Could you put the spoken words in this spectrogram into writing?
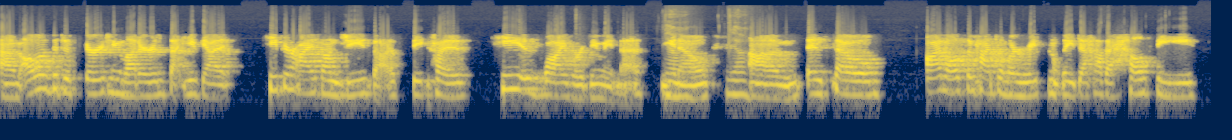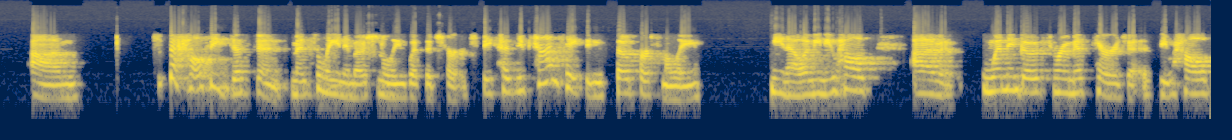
um, all of the discouraging letters that you get keep your eyes on Jesus because he is why we're doing this, you Yeah. know? Yeah. Um, and so I've also had to learn recently to have a healthy, um, just a healthy distance mentally and emotionally with the church because you can take things so personally. You know, I mean, you help um, women go through miscarriages, you help,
